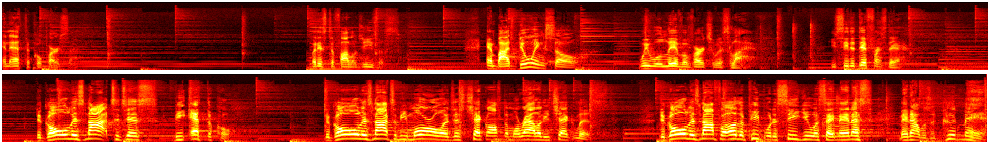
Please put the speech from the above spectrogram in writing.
an ethical person, but it's to follow Jesus. And by doing so, we will live a virtuous life. You see the difference there? The goal is not to just be ethical. The goal is not to be moral and just check off the morality checklist. The goal is not for other people to see you and say, man, that's man, that was a good man.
